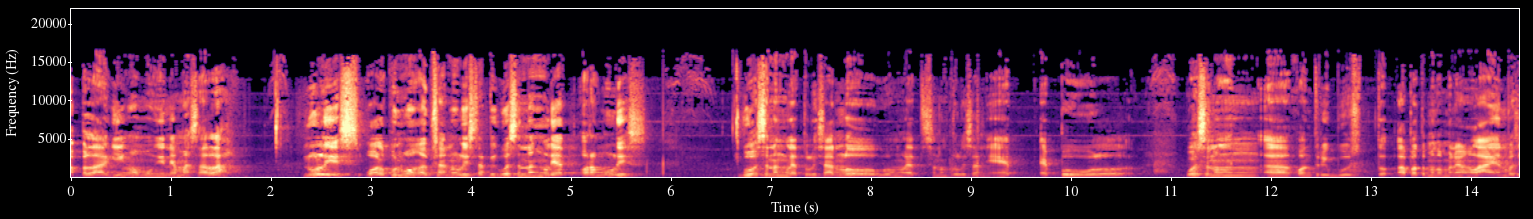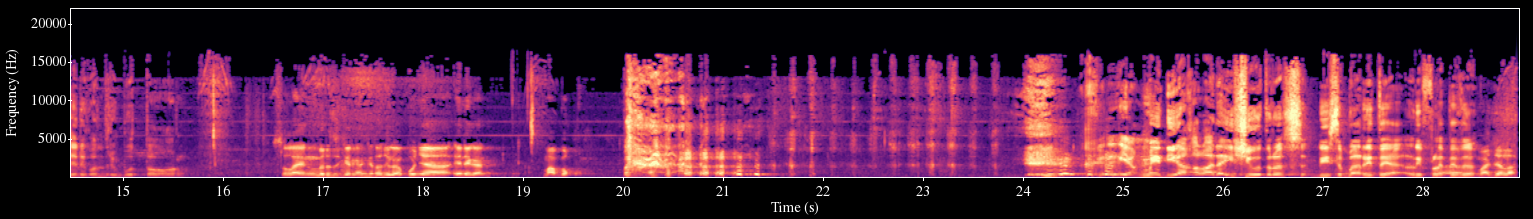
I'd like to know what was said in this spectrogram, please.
Apalagi ngomonginnya masalah nulis. Walaupun gue nggak bisa nulis tapi gue seneng ngeliat orang nulis. Gue seneng ngeliat tulisan lo gue ngeliat seneng tulisannya Ap- Apple gue seneng eh, kontributor apa teman-teman yang lain pasti ada kontributor Selain berzikir kan kita juga punya ini kan mabok. yang media kalau ada isu terus disebar itu ya leaflet itu Majalah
